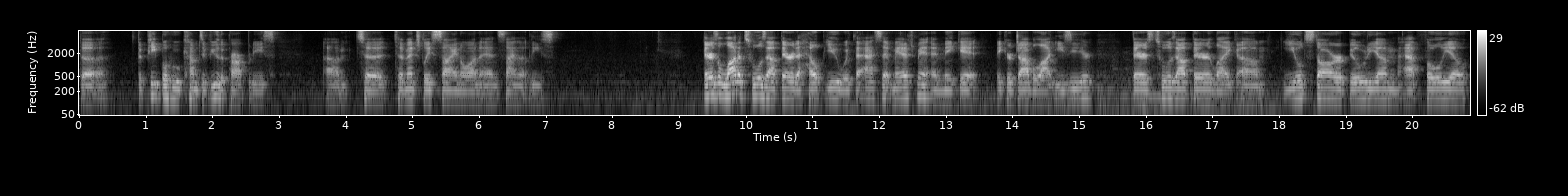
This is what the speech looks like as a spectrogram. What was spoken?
the the people who come to view the properties um, to to eventually sign on and sign that lease. There's a lot of tools out there to help you with the asset management and make it make your job a lot easier. There's tools out there like um, YieldStar, Buildium, AppFolio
